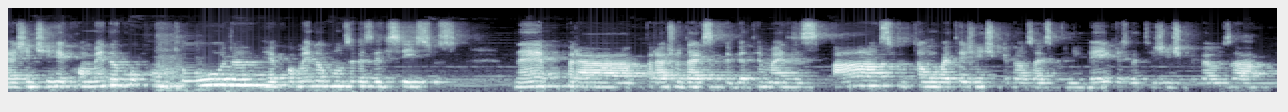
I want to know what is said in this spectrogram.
a gente recomenda acupuntura, recomenda alguns exercícios né, para ajudar esse bebê a ter mais espaço. Então, vai ter gente que vai usar spinning babies, vai ter gente que vai usar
